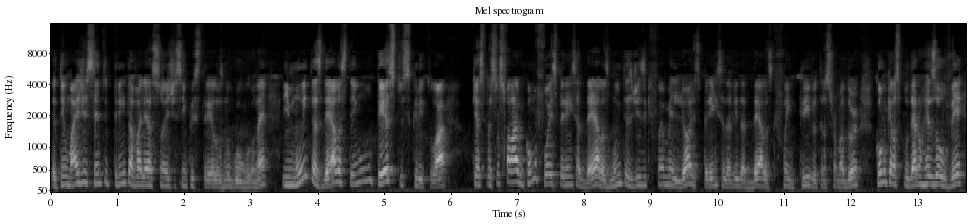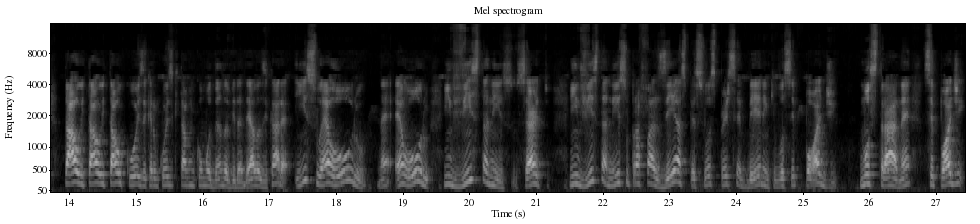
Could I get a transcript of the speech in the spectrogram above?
eu tenho mais de 130 avaliações de 5 estrelas no Google, né? E muitas delas têm um texto escrito lá que as pessoas falaram como foi a experiência delas. Muitas dizem que foi a melhor experiência da vida delas, que foi incrível, transformador. Como que elas puderam resolver tal e tal e tal coisa, que eram coisas que estavam incomodando a vida delas. E cara, isso é ouro, né? É ouro. Invista nisso, certo? Invista nisso para fazer as pessoas perceberem que você pode mostrar, né? Você pode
